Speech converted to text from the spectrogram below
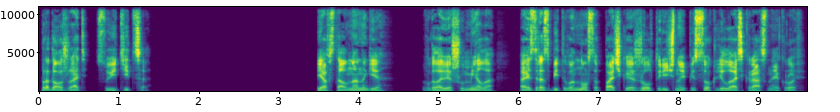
продолжать суетиться. Я встал на ноги, в голове шумело, а из разбитого носа, пачкая желтый речной песок, лилась красная кровь.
